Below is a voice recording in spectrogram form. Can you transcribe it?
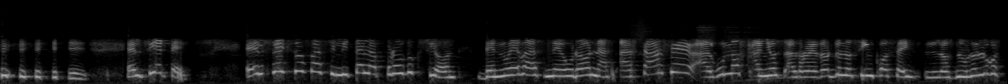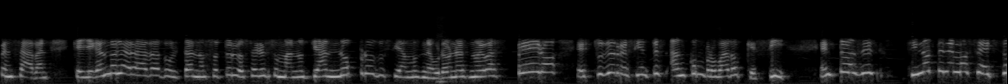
el 7. El sexo facilita la producción de nuevas neuronas. Hasta hace algunos años, alrededor de unos 5 o 6, los neurólogos pensaban que llegando a la edad adulta, nosotros los seres humanos ya no producíamos neuronas nuevas, pero estudios recientes han comprobado que sí. Entonces, si no tenemos sexo,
